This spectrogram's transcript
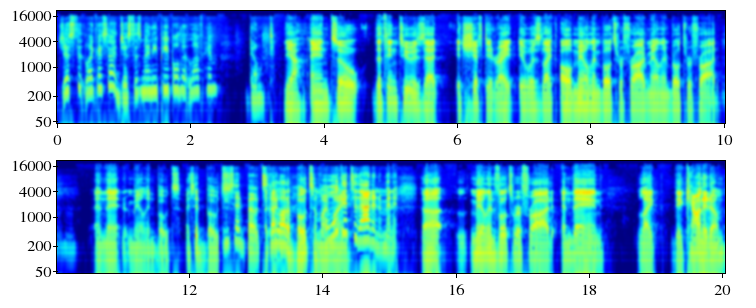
Just that, like I said, just as many people that love him don't. Yeah, and so the thing too is that it shifted, right? It was like, oh, mail-in votes were fraud, mail-in votes were fraud, and then mail-in votes. I said boats. You said boats. I got a lot of boats in my mind. we'll get to that in a minute. uh, mail-in votes were a fraud, and then like they counted them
